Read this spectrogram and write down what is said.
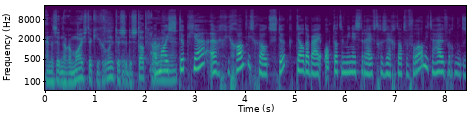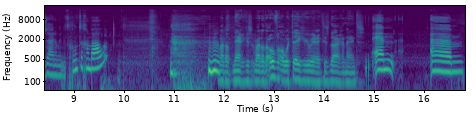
En er zit nog een mooi stukje groen tussen de stad Groningen. Een mooi stukje, een gigantisch groot stuk. Tel daarbij op dat de minister heeft gezegd dat we vooral niet te huiverig moeten zijn om in het groen te gaan bouwen. waar dat nergens, waar dat overal wordt tegengewerkt is daar ineens. En um,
